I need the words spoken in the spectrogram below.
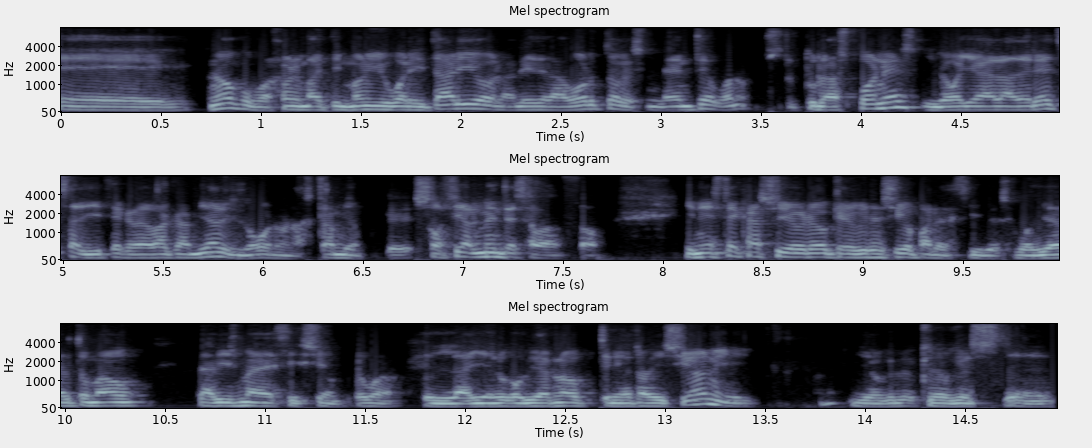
¿no? como por ejemplo el matrimonio igualitario, la ley del aborto, que simplemente, bueno, pues tú las pones y luego llega a la derecha y dice que la va a cambiar y luego no las cambia, porque socialmente se ha avanzado. Y en este caso yo creo que hubiese sido parecido, se podría haber tomado la misma decisión, pero bueno, el, el gobierno tenía otra visión y yo creo, que es eh,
